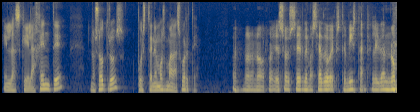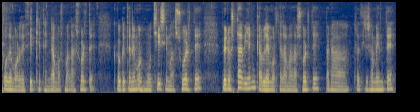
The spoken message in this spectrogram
en las que la gente, nosotros, pues tenemos mala suerte. Bueno, no, no, no, eso es ser demasiado extremista. En realidad no podemos decir que tengamos mala suerte. Creo que tenemos muchísima suerte, pero está bien que hablemos de la mala suerte para precisamente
